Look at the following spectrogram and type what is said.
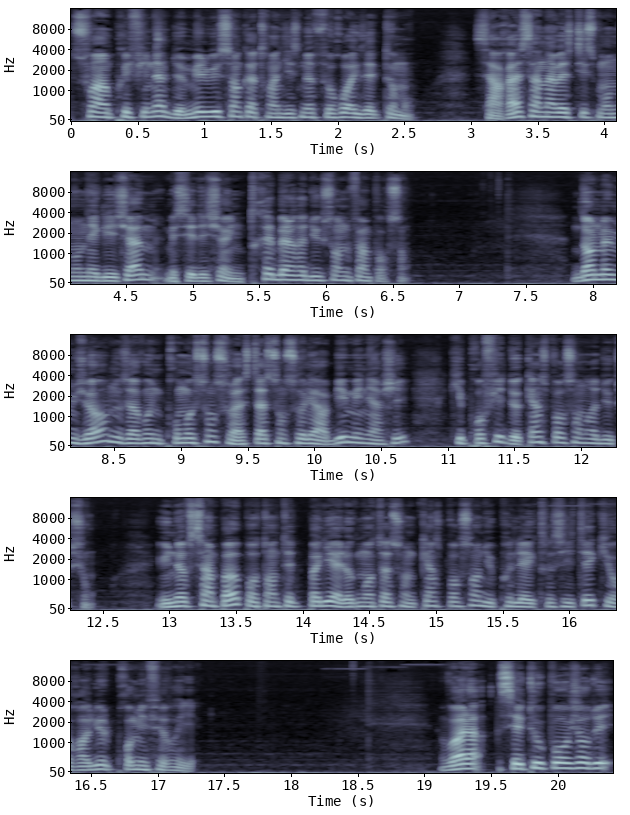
soit un prix final de 1899 euros exactement. Ça reste un investissement non négligeable, mais c'est déjà une très belle réduction de 20%. Dans le même genre, nous avons une promotion sur la station solaire BIM Energy qui profite de 15% de réduction. Une offre sympa pour tenter de pallier à l'augmentation de 15% du prix de l'électricité qui aura lieu le 1er février. Voilà, c'est tout pour aujourd'hui.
